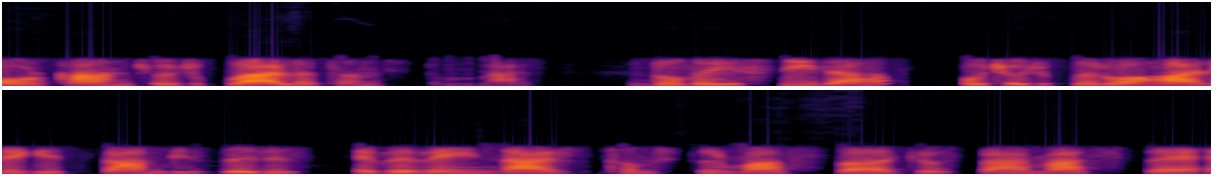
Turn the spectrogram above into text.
korkan çocuklarla tanıştım ben. Dolayısıyla o çocukları o hale getiren bizleriz. Ebeveynler tanıştırmazsa, göstermezse,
